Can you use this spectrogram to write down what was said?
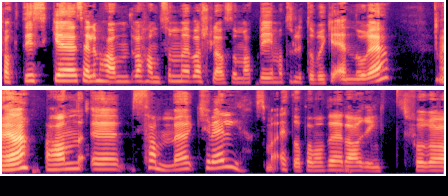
faktisk, eh, selv om han, det var han som varsla oss om at vi måtte slutte å bruke N-ordet, Ja. han eh, samme kveld, som etter at han hadde da ringt for å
